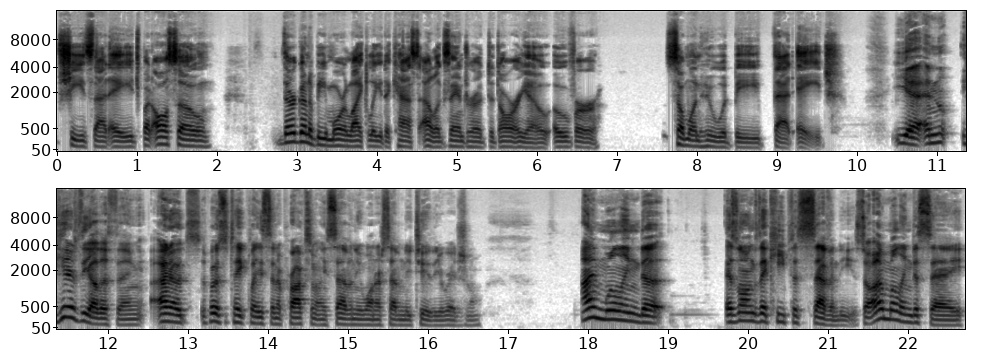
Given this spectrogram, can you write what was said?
she's that age, but also they're going to be more likely to cast Alexandra Daddario over someone who would be that age. Yeah, and here's the other thing. I know it's supposed to take place in approximately 71 or 72, the original. I'm willing to, as long as they keep the 70s, so I'm willing to say,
